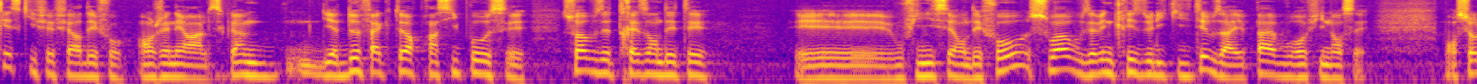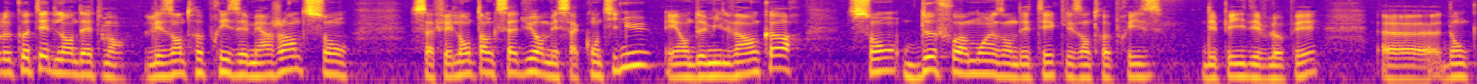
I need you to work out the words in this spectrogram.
Qu'est-ce qui fait faire défaut en général? C'est quand même, il y a deux facteurs principaux. C'est soit vous êtes très endetté et vous finissez en défaut, soit vous avez une crise de liquidité, vous n'arrivez pas à vous refinancer. Bon, sur le côté de l'endettement, les entreprises émergentes sont, ça fait longtemps que ça dure, mais ça continue, et en 2020 encore, sont deux fois moins endettées que les entreprises des pays développés. Euh, donc,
